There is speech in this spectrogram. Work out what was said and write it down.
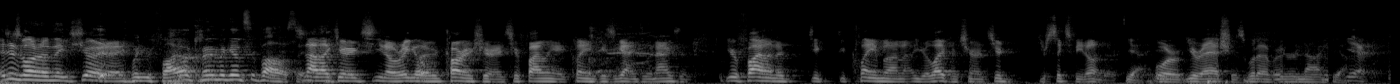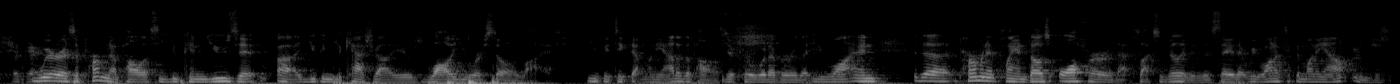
I just wanted to make sure that when you file a claim against the policy, it's not like your you know regular car insurance. You're filing a claim because you got into an accident. You're filing a, a claim on your life insurance. You're you're six feet under. Yeah, Or your ashes, whatever. you're not. Yeah. Yeah. Okay. Whereas a permanent policy, you can use it, uh, you can use cash values while you are still alive. You could take that money out of the policy for whatever that you want. And the permanent plan does offer that flexibility to say that we want to take the money out and just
